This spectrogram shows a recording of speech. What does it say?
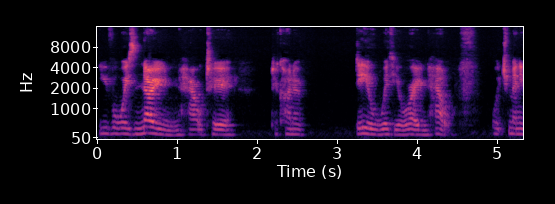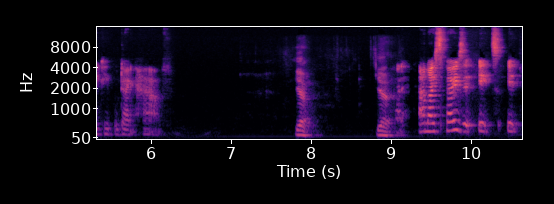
you've always known how to to kind of deal with your own health, which many people don't have. Yeah, yeah. And I suppose it, it's it.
